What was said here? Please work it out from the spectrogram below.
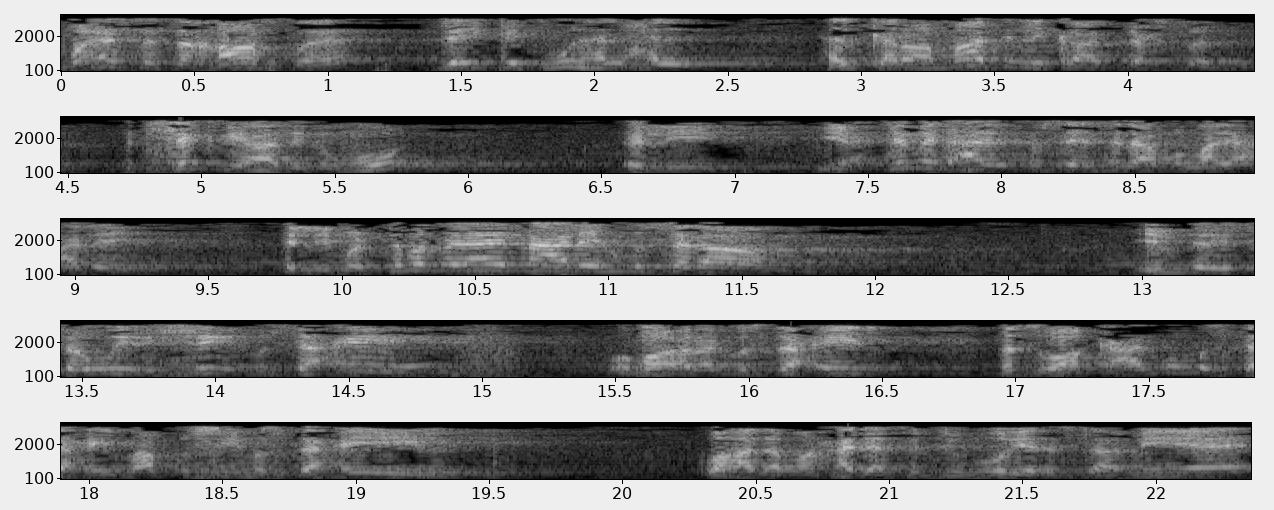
مؤسسة خاصة جاي يكتبون هال هالكرامات اللي كانت تحصل. تشك في هذه الأمور؟ اللي يعتمد على الحسين سلام الله عليه اللي مرتبط بالأئمة عليهم السلام يبدأ يسوي الشيء المستحيل وظاهر المستحيل بس واقعا مو مستحيل ماكو شيء مستحيل. وهذا ما حدث في الجمهورية الإسلامية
